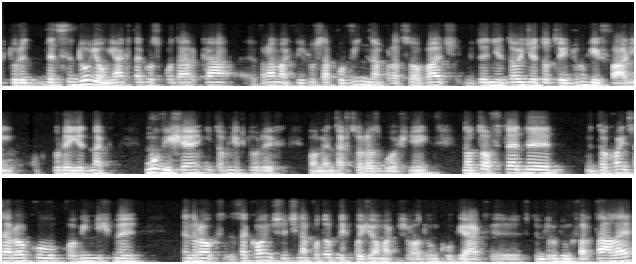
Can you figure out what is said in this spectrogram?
które decydują, jak ta gospodarka w ramach wirusa powinna pracować, gdy nie dojdzie do tej drugiej fali, o której jednak mówi się i to w niektórych momentach coraz głośniej, no to wtedy do końca roku powinniśmy ten rok zakończyć na podobnych poziomach przeładunków jak y, w tym drugim kwartale,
